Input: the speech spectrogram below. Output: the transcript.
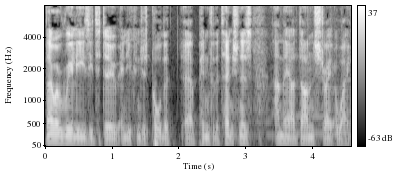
they were really easy to do, and you you can just pull the uh, pin for the tensioners and they are done straight away.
